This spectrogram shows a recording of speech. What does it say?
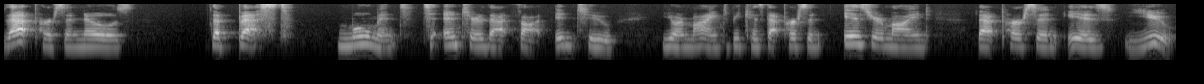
That person knows the best moment to enter that thought into your mind because that person is your mind, that person is you.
